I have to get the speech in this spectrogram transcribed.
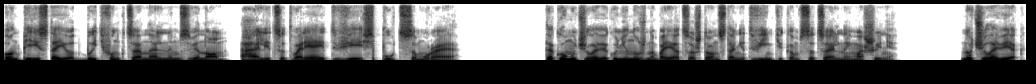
он перестает быть функциональным звеном, а олицетворяет весь путь самурая. Такому человеку не нужно бояться, что он станет винтиком в социальной машине. Но человек,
